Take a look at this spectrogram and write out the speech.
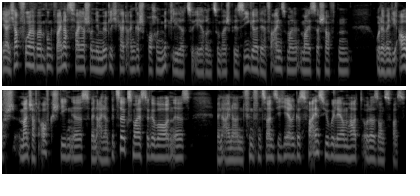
Ja, ich habe vorher beim Punkt Weihnachtsfeier schon die Möglichkeit angesprochen, Mitglieder zu ehren, zum Beispiel Sieger der Vereinsmeisterschaften oder wenn die Auf Mannschaft aufgestiegen ist, wenn einer Bezirksmeister geworden ist, wenn einer ein 25-jähriges Vereinsjubiläum hat oder sonst was.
